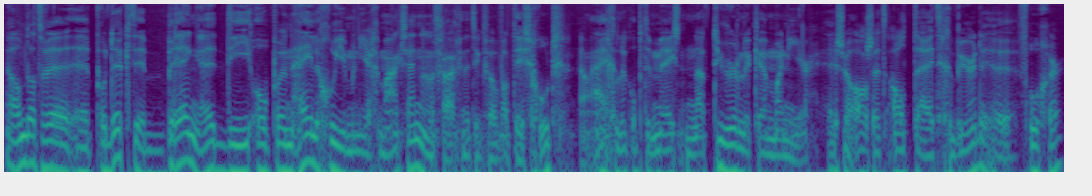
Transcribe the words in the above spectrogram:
Nou, omdat we uh, producten brengen die op een hele goede manier gemaakt zijn. En dan vraag je natuurlijk wel wat is goed? Nou, eigenlijk op de meest natuurlijke manier. Hè, zoals het altijd gebeurde vroeger.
